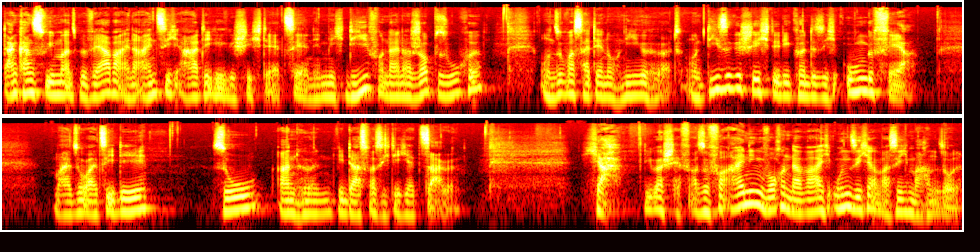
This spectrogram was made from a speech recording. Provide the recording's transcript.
dann kannst du ihm als Bewerber eine einzigartige Geschichte erzählen, nämlich die von deiner Jobsuche. Und sowas hat er noch nie gehört. Und diese Geschichte, die könnte sich ungefähr, mal so als Idee, so anhören wie das, was ich dir jetzt sage. Ja, lieber Chef, also vor einigen Wochen, da war ich unsicher, was ich machen soll.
